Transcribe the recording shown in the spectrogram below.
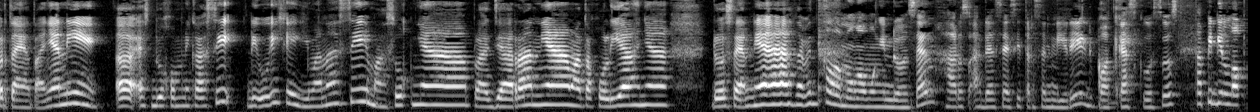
bertanya-tanya nih eh, S2 komunikasi di UI kayak gimana sih masuknya, pelajarannya, mata kuliahnya, dosennya. Tapi Kalau mau ngomongin dosen harus ada sesi tersendiri di podcast khusus, tapi di lock.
